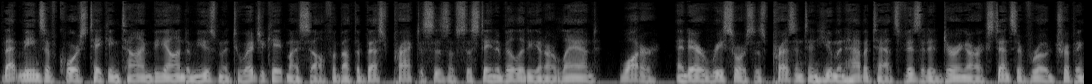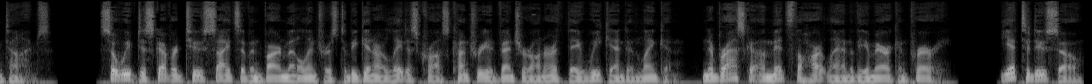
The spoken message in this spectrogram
That means, of course, taking time beyond amusement to educate myself about the best practices of sustainability in our land, water, and air resources present in human habitats visited during our extensive road tripping times. So, we've discovered two sites of environmental interest to begin our latest cross country adventure on Earth Day weekend in Lincoln, Nebraska, amidst the heartland of the American prairie. Yet to do so,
